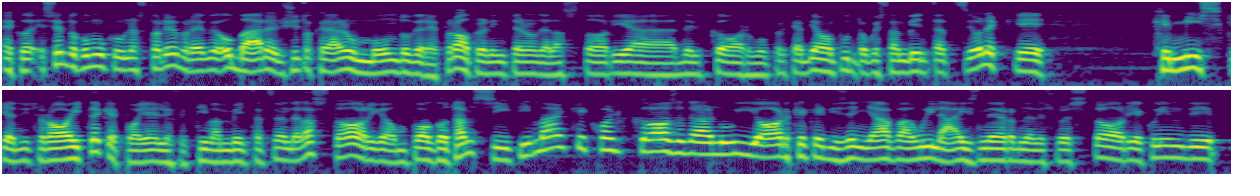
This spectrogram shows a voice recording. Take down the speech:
Ecco essendo comunque una storia breve Obar è riuscito a creare un mondo vero e proprio all'interno della storia del corvo perché abbiamo appunto questa ambientazione che che mischia Detroit, che poi è l'effettiva ambientazione della storia, un po' Gotham City, ma anche qualcosa della New York che disegnava Will Eisner nelle sue storie, quindi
